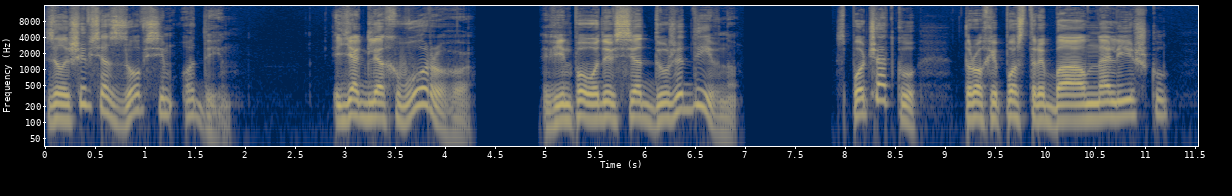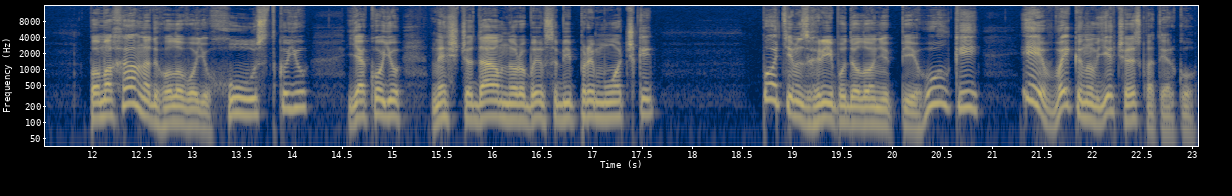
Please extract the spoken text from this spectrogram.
залишився зовсім один. Як для хворого, він поводився дуже дивно. Спочатку трохи пострибав на ліжку, помахав над головою хусткою, якою нещодавно робив собі примочки, потім згріб у долоню пігулки і викинув їх через квартирку.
